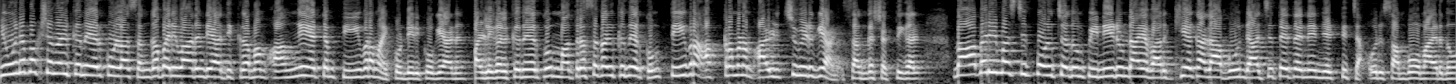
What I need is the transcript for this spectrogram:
ന്യൂനപക്ഷങ്ങൾക്ക് നേർക്കുള്ള സംഘപരിവാറിന്റെ അതിക്രമം അങ്ങേയറ്റം തീവ്രമായി കൊണ്ടിരിക്കുകയാണ് പള്ളികൾക്ക് നേർക്കും മദ്രസകൾക്ക് നേർക്കും തീവ്ര ആക്രമണം അഴിച്ചുവിടുകയാണ് സംഘശക്തികൾ. ബാബരി മസ്ജിദ് പൊളിച്ചതും പിന്നീടുണ്ടായ വർഗീയ കലാപവും രാജ്യത്തെ തന്നെ ഞെട്ടിച്ച ഒരു സംഭവമായിരുന്നു.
